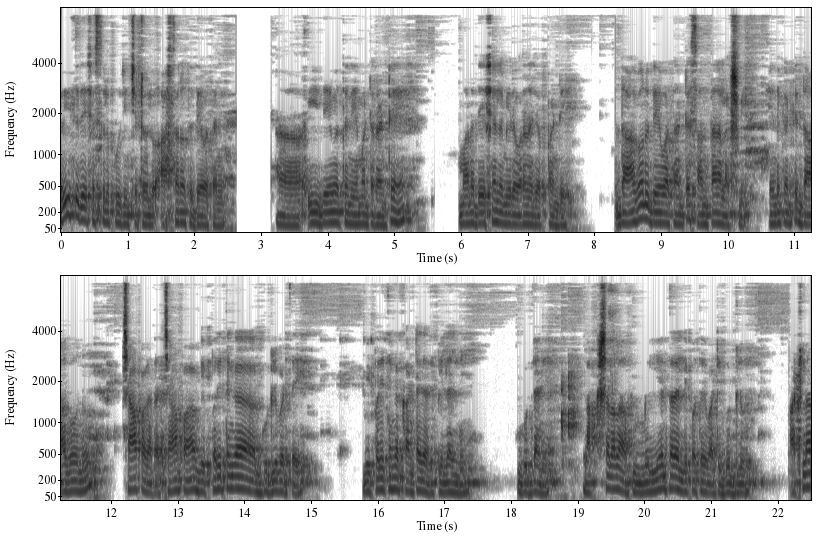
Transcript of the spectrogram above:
గ్రీసు దేశస్తులు పూజించేటోళ్ళు అస్తారోతు దేవతని. ఈ దేవతని ఏమంటారంటే మన దేశంలో మీరు ఎవరైనా చెప్పండి. దాగోను దేవత అంటే సంతాన లక్ష్మి. ఎందుకంటే దాగోను చాప కదా. చాప విపరీతంగా గుడ్లు పెడతాయి. విపరీతంగా కంటది అది పిల్లల్ని గుడ్లని లక్షల మిలియన్స్ వెళ్ళిపోతాయి వాటి గుడ్లు. అట్లా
